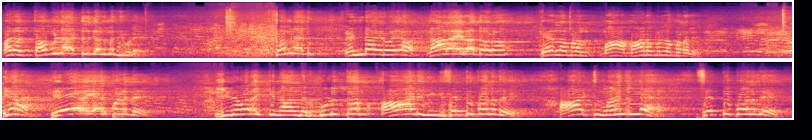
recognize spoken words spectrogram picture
ஆனால் தமிழ்நாட்டுக்கு அனுமதி கொடு. தமிழ்நாட்டுக்கு ரெண்டாயிரம் ரூபாயா? நாலாயிரம் ரூபாய் தரோம். கேரளா மணல் மா மானமுள்ள மணல். ஏன்? தேவை ஏற்படுது. இதுவரைக்கு நாங்கள் கொடுத்தோம். ஆடு இங்கு செத்து போனது. ஆற்று மணல் இல்ல. செத்து போனது.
